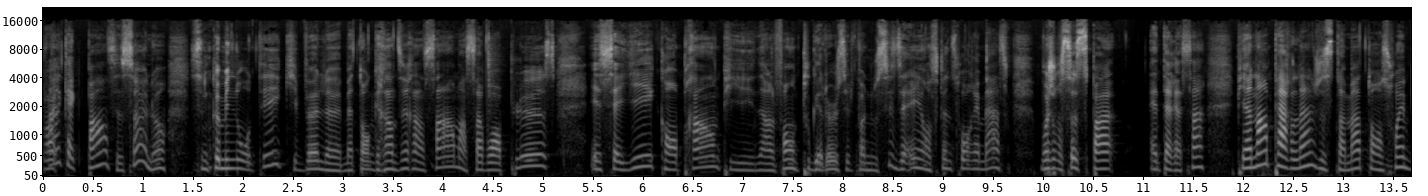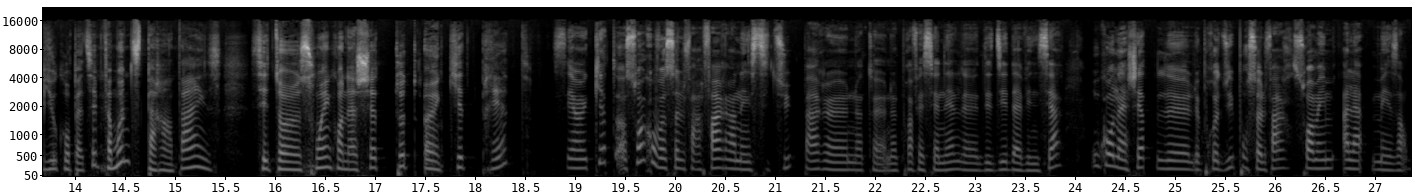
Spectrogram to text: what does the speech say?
Ouais. En quelque part, c'est ça, là. C'est une communauté qui veulent, euh, mettons, grandir ensemble, en savoir plus, essayer, comprendre. Puis, dans le fond, Together, c'est le fun aussi. Dire, hey, on se fait une soirée masque. Moi, je trouve ça super intéressant. Puis, en en parlant, justement, de ton soin biocompatible, fais-moi une petite parenthèse. C'est un soin qu'on achète tout un kit prêt. C'est un kit, euh, soit qu'on va se le faire faire en institut par euh, notre, notre professionnel euh, dédié d'Avincia, ou qu'on achète le, le produit pour se le faire soi-même à la maison.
